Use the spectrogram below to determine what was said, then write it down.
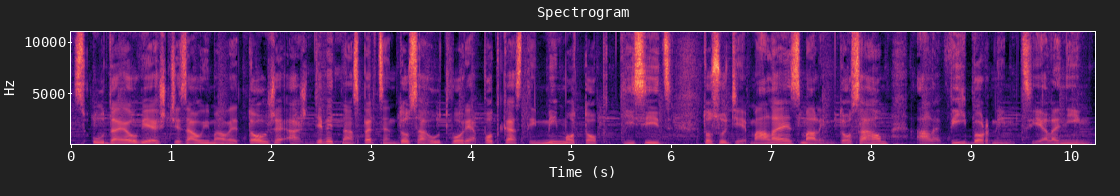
Z údajov je ešte zaujímavé to, že až 19% dosahu tvoria podcasty mimo top 1000. To sú tie malé s malým dosahom, ale výborným cielením.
